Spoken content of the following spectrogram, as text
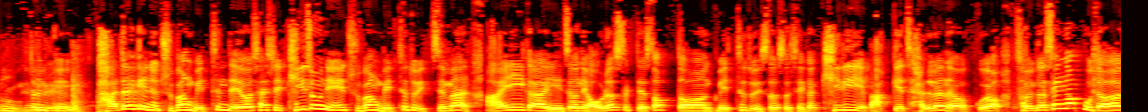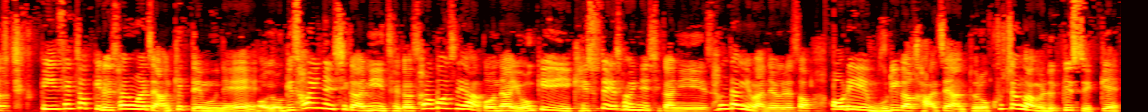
음, 네. 이렇게 바닥에는 주방 매트인데요. 사실 기존에 주방 매트도 있지만 아이가 예전에 어렸을 때 썼던 매트도 있어서 제가 길이에 맞게 잘라놨고요. 저희가 생각보다 식기 세척기를 사용하지 않기 때문에 어, 여기 서 있는 시간이 제가 설거지하거나 여기 개수대에 서 있는 시간이 상당히 많아요. 그래서 허리에 무리가 가지 않도록 쿠션감을 느낄 수 있게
